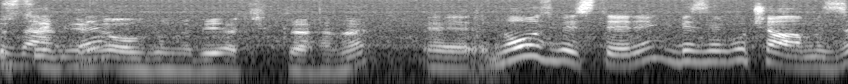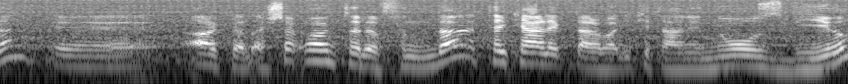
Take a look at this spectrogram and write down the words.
Restrict'in de- ne olduğunu bir açıkla hemen. E, nose registering bizim uçağımızın e, arkadaşlar ön tarafında tekerlekler var. iki tane nose wheel.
